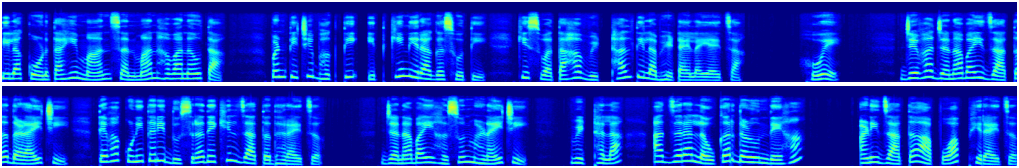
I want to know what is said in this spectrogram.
तिला कोणताही मान सन्मान हवा नव्हता. पण तिची भक्ती इतकी निरागस होती की स्वतः विठ्ठल तिला भेटायला यायचा. होय जेव्हा जनाबाई जातं दळायची तेव्हा कुणीतरी दुसरं देखील जातं धरायचं. जनाबाई हसून म्हणायची विठ्ठला आज जरा लवकर दळून दे हां? आणि जातं आपोआप फिरायचं.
